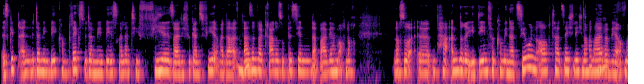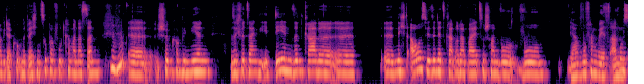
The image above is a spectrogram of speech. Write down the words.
es gibt einen Vitamin B-Komplex. Vitamin B ist relativ vielseitig für ganz viel, aber da, mhm. da sind wir gerade so ein bisschen dabei. Wir haben auch noch noch so äh, ein paar andere Ideen für Kombinationen auch tatsächlich nochmal, okay. weil wir ja auch mal wieder gucken, mit welchem Superfood kann man das dann mhm. äh, schön kombinieren. Also ich würde sagen, die Ideen sind gerade äh, äh, nicht aus. Wir sind jetzt gerade nur dabei zu schauen, wo, wo, ja, wo fangen wir jetzt an? Ist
